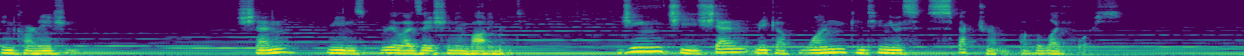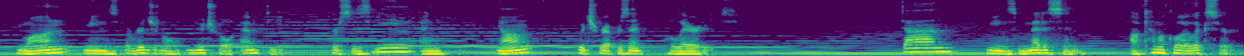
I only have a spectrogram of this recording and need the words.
incarnation. Shen means realization embodiment. Jing, Qi, Shen make up one continuous spectrum of the life force. Yuan means original, neutral, empty, versus yin and yang, which represent polarities. Dan means medicine, alchemical elixir,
